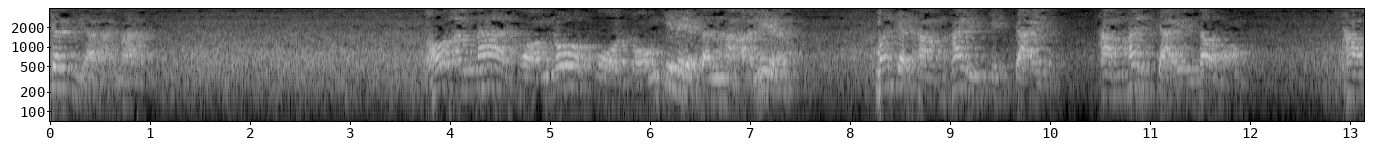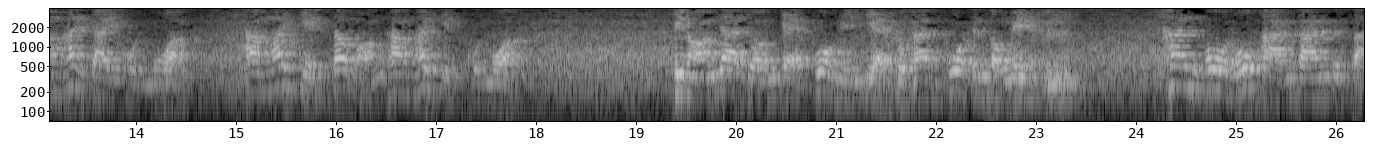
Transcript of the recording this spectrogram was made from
จะเสียหายมากเพราะอำนาจของโลกโกรธหลงกิเลสตัณหาเนี่ย มันจะทำให้จิตใจทำให้ใจเศร้าหมองทำให้ใจขุ่นมัวทำให้จิตเจ้าของทำให้จิตขุ่นมัว พี่น้องญาติโยมแก่ผู้มีเกียรติทุกท่านพูดถึงตรงนี้ ท่านผู้รู้ผ่านการศึกษา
